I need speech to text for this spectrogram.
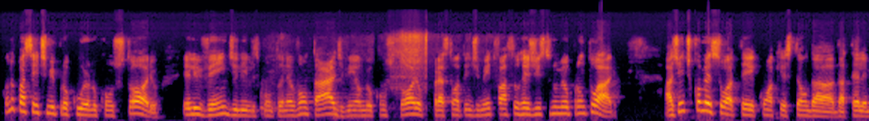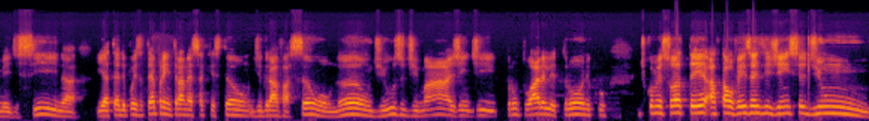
Quando o paciente me procura no consultório, ele vem de livre espontânea vontade, vem ao meu consultório, presta um atendimento, faça o registro no meu prontuário. A gente começou a ter com a questão da, da telemedicina, e até depois, até para entrar nessa questão de gravação ou não, de uso de imagem, de prontuário eletrônico, a gente começou a ter a, talvez a exigência de um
